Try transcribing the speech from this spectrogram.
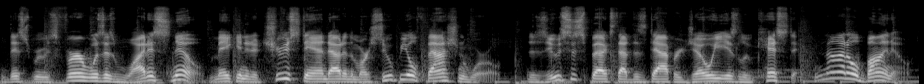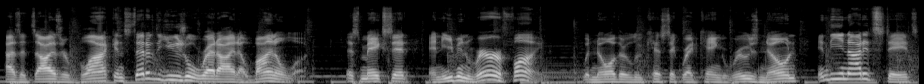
This roo's fur was as white as snow, making it a true standout in the marsupial fashion world. The zoo suspects that this dapper joey is leucistic, not albino, as its eyes are black instead of the usual red-eyed albino look. This makes it an even rarer find, with no other leucistic red kangaroos known in the United States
